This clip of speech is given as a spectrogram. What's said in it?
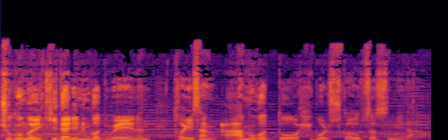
죽음을 기다리는 것 외에는 더 이상 아무것도 해볼 수가 없었습니다.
